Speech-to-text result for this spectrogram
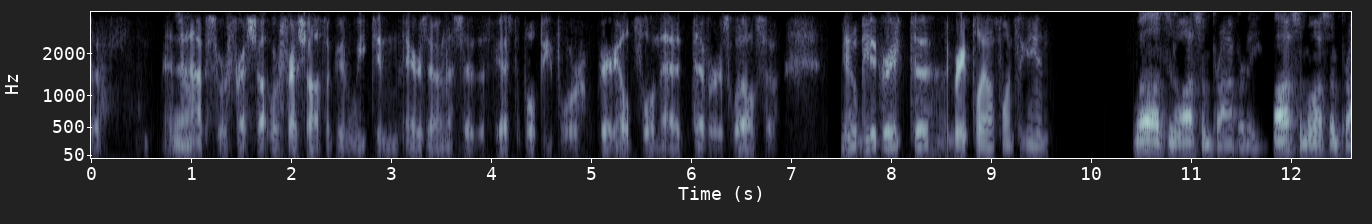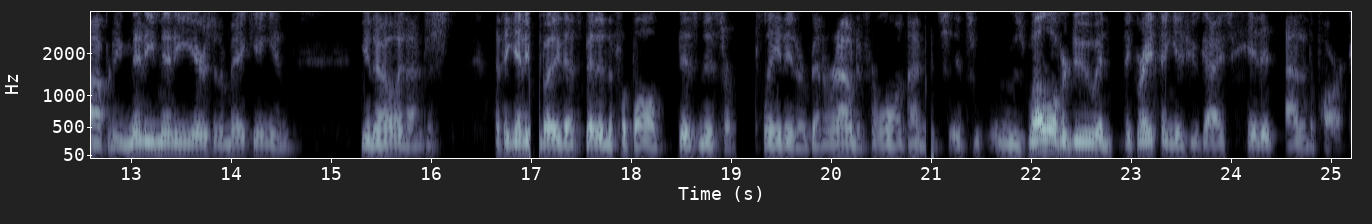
So and yeah. then obviously we're fresh off we're fresh off a good week in Arizona, so the Fiesta Bowl people were very helpful in that endeavor as well. So it'll be a great uh, a great playoff once again. Well, it's an awesome property, awesome, awesome property. Many many years in the making, and you know, and I'm just I think anybody that's been in the football business or played it or been around it for a long time, it's it's it was well overdue. And the great thing is, you guys hit it out of the park,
